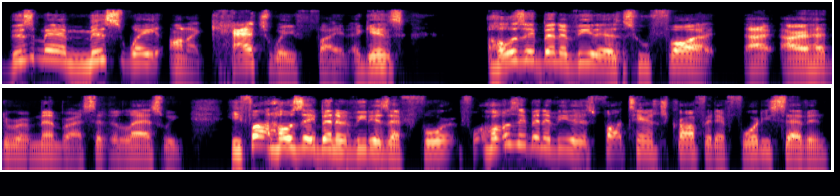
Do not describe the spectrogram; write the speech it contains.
This man missed weight on a catch weight fight against Jose Benavidez, who fought. I, I had to remember. I said it last week. He fought Jose Benavidez at four. Jose Benavidez fought Terrence Crawford at forty-seven,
